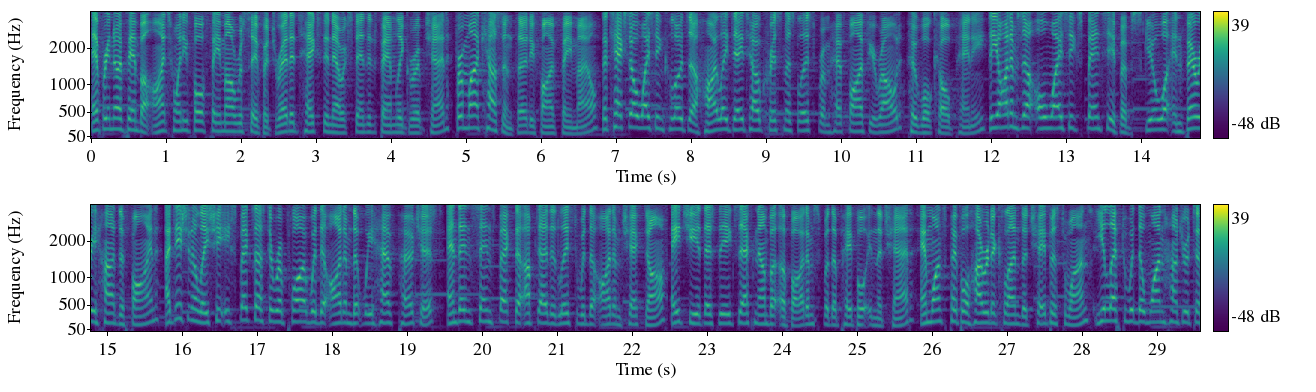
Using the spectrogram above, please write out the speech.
Every November, I, 24 female, receive a dreaded text in our extended family group chat from my cousin, 35 female. The text always includes a highly detailed Christmas list from her five year old abroad, who we'll call Penny. The items are always expensive, obscure, and very hard to find. Additionally, she expects us to reply with the item that we have purchased and then sends back the updated list with the item checked off. Each year, there's the exact number of items for the people in the chat, and once people hurry to claim the cheapest ones, you're left with the 100 to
